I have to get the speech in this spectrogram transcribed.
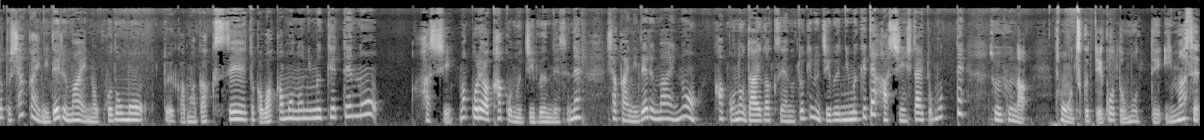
ちょっと社会に出る前の子供というか、まあ学生とか若者に向けての発信。まあこれは過去の自分ですね。社会に出る前の過去の大学生の時の自分に向けて発信したいと思って、そういうふうな本を作っていこうと思っています。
